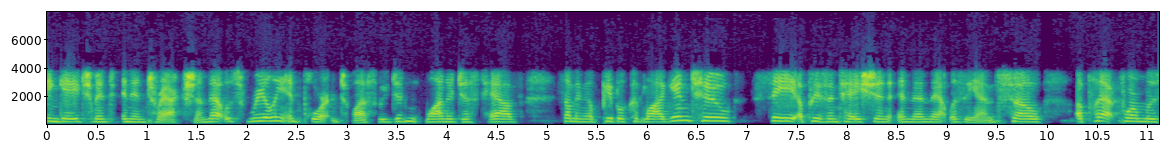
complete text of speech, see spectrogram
engagement and interaction. That was really important to us. We didn't want to just have something that people could log into, see a presentation, and then that was the end. So a platform was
